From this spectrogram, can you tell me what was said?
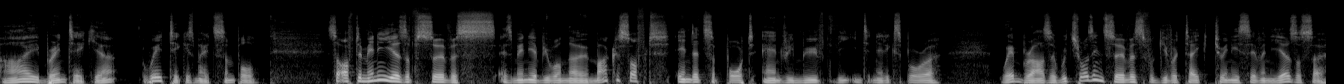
Hi, BrenTech here, where tech is made simple. So, after many years of service, as many of you will know, Microsoft ended support and removed the Internet Explorer web browser, which was in service for give or take 27 years or so.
